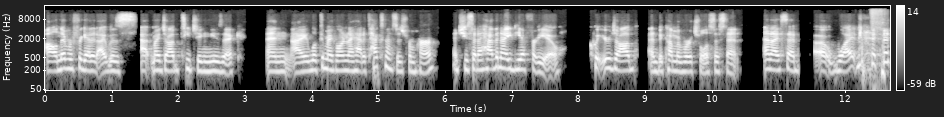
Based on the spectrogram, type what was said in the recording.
I'll never forget it. I was at my job teaching music and I looked at my phone and I had a text message from her. And she said, I have an idea for you. Quit your job and become a virtual assistant. And I said, uh, What?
